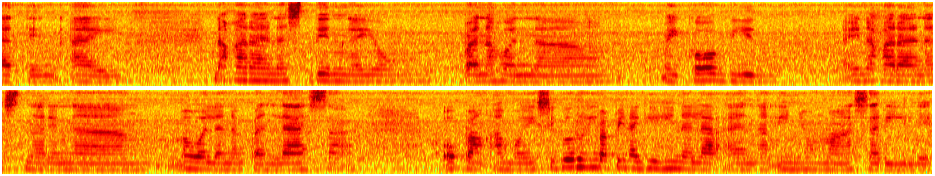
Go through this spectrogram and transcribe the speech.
atin ay nakaranas din ngayong panahon na may COVID ay nakaranas na rin ng mawala ng panlasa o pang-amoy. Siguro pa pinaghihinalaan ang inyong mga sarili.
